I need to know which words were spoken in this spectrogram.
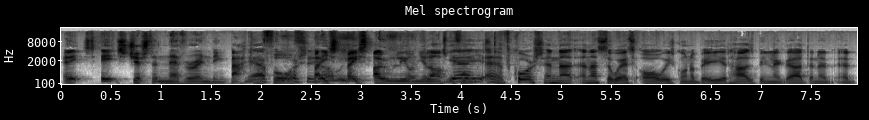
And it's it's just a never-ending back Yeah, and forth, course, based, always- based only on your last Yeah, performance. yeah, of course, and that and that's the way it's always going to be. It has been like that, and it, it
